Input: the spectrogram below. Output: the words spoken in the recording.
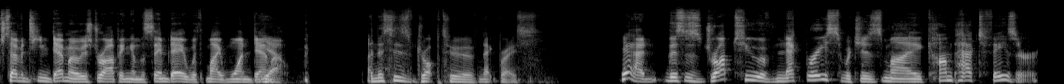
17 demos dropping in the same day with my one demo Yeah. And this is drop two of Neckbrace. Yeah, this is drop two of Neckbrace, which is my compact phaser.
